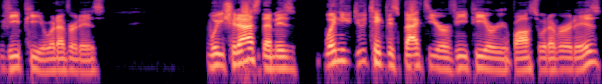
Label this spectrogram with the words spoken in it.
VP or whatever it is. What you should ask them is, when you do take this back to your VP or your boss or whatever it is,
